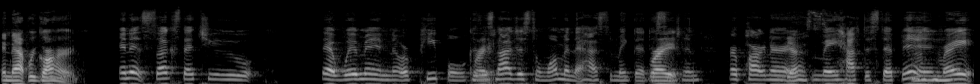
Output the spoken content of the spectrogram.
in that regard. And it sucks that you that women or people because it's not just a woman that has to make that Right. decision. Her partner Yes. Mm-hmm. may have to step in, right?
